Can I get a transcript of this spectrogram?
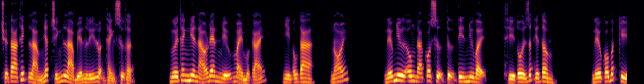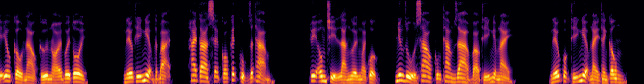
chuyện ta thích làm nhất chính là biến lý luận thành sự thật. Người thanh niên áo đen nhíu mày một cái, nhìn ông ta, nói, nếu như ông đã có sự tự tin như vậy, thì tôi rất yên tâm. Nếu có bất kỳ yêu cầu nào cứ nói với tôi. Nếu thí nghiệm thất bại, hai ta sẽ có kết cục rất thảm. Tuy ông chỉ là người ngoài cuộc, nhưng dù sao cũng tham gia vào thí nghiệm này. Nếu cuộc thí nghiệm này thành công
